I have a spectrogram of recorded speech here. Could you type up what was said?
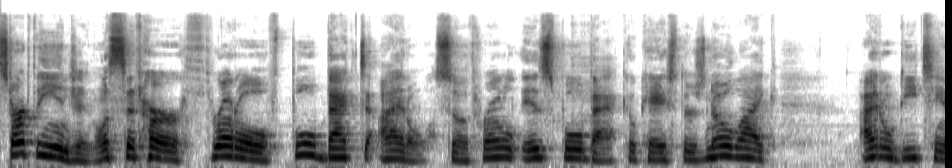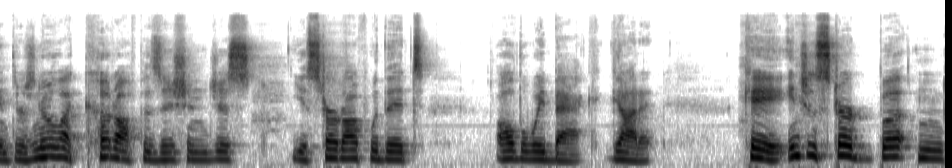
start the engine. Let's set our throttle full back to idle. So throttle is full back. Okay, so there's no like idle detent. There's no like cutoff position. Just you start off with it all the way back. Got it. Okay, engine start button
